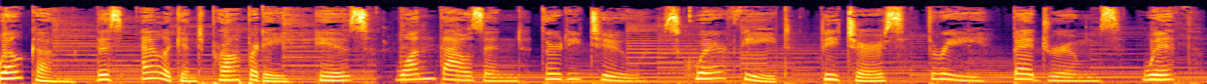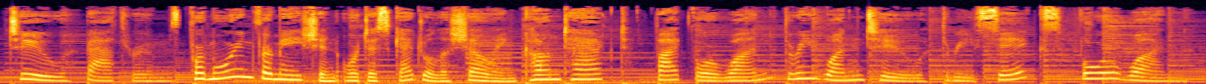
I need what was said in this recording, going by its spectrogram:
Welcome. This elegant property is 1,032 square feet. Features three bedrooms with two bathrooms. For more information or to schedule a showing, contact 541 312 3641.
